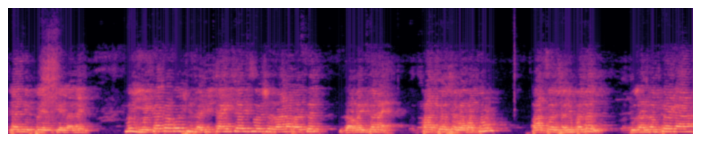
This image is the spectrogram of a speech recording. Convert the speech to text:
ज्यांनी प्रेम केला नाही? मग एका एका गोष्टीसाठी चाळीस चाळीस वर्ष जाणार असेल जमायचं नाही. पाच वर्ष बाबा तू पाच वर्षांनी बदल. तुला जमतोय का?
